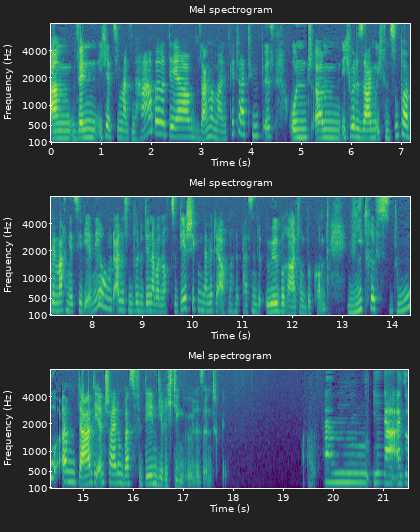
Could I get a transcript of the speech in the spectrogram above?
ähm, wenn ich jetzt jemanden habe, der, sagen wir mal, ein Pitta-Typ ist und ähm, ich würde sagen, ich finde es super, wir machen jetzt hier die Ernährung und alles und würde den aber noch zu dir schicken, damit er auch noch eine passende Ölberatung bekommt. Wie triffst du ähm, da die Entscheidung, was für den die richtigen Öle sind? Ähm, ja, also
